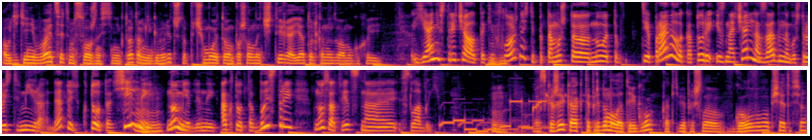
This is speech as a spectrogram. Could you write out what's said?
А у детей не бывает с этим сложности? Никто там не говорит, что почему это он пошел на 4, а я только на 2 могу ходить? Я не встречала таких угу. сложностей, потому что, ну, это те правила, которые изначально заданы в устройстве мира, да, то есть кто-то сильный, угу. но медленный, а кто-то быстрый, но, соответственно, слабый. Угу. Расскажи, как ты придумала эту игру, как тебе пришло в голову вообще это все?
